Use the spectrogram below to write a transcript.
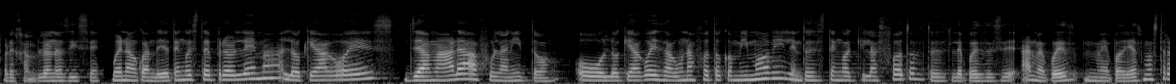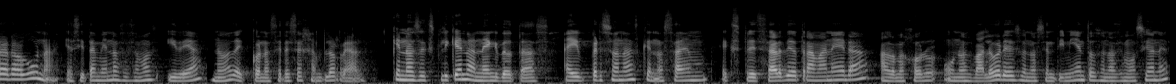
Por ejemplo, nos dice, bueno, cuando yo tengo este problema, lo que hago es llamar a fulanito. O lo que hago es hago una foto con mi móvil, entonces tengo aquí las fotos, entonces le puedes decir, ah, ¿me, puedes, ¿me podrías mostrar alguna? Y así también nos hacemos idea, ¿no? De conocer ese ejemplo real. Que nos expliquen anécdotas. Hay personas que no saben expresar de otra manera, a lo mejor unos valores, unos sentimientos, unas emociones,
